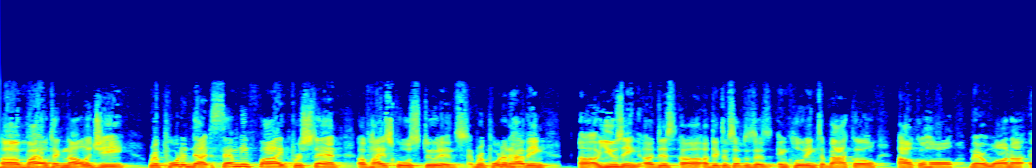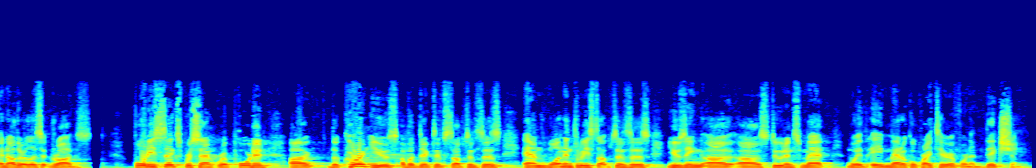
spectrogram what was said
of Biotechnology reported that 75% of high school students reported having uh, using uh, addictive substances, including tobacco, alcohol, marijuana, and other illicit drugs. 46% reported uh, the current use of addictive substances, and one in three substances using uh, uh, students met with a medical criteria for an addiction.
